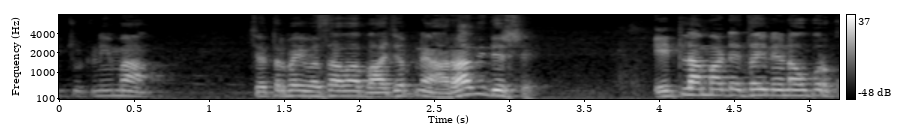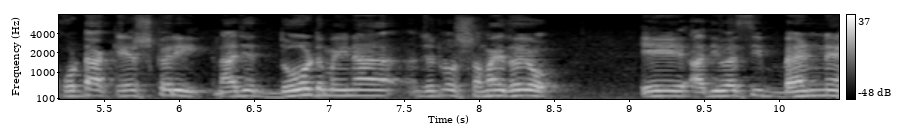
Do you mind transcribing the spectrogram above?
ની ચૂંટણીમાં ચેતરભાઈ વસાવા ભાજપને હરાવી દેશે, એટલા માટે થઈને એના ઉપર ખોટા કેસ કરી અને આજે દોઢ મહિના જેટલો સમય થયો એ આદિવાસી બેન્ડને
